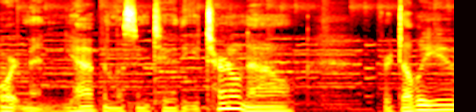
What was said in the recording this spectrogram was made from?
Ortmann. You have been listening to The Eternal Now for WFMU.org.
